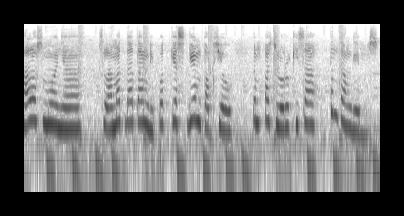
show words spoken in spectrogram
Halo semuanya, selamat datang di podcast Game Talk Show, tempat seluruh kisah tentang games.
